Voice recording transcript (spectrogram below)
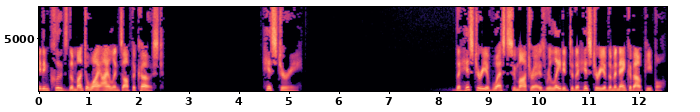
It includes the Mentawai Islands off the coast. History The history of West Sumatra is related to the history of the Minangkabau people.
